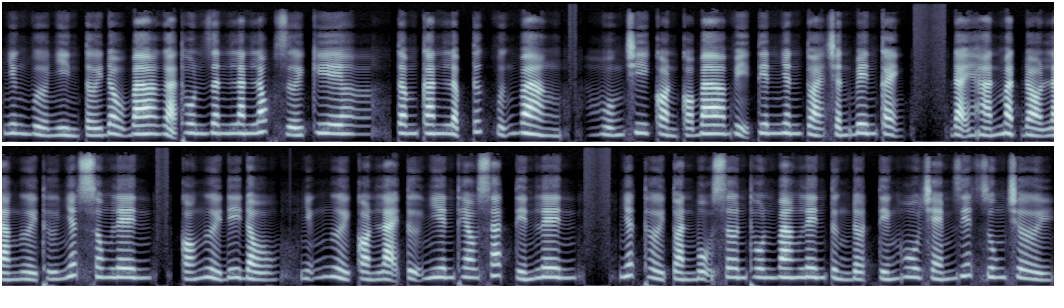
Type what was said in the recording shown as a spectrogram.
nhưng vừa nhìn tới đầu ba gã thôn dân lăn lóc dưới kia, tâm can lập tức vững vàng. Huống chi còn có ba vị tiên nhân tòa chấn bên cạnh. Đại hán mặt đỏ là người thứ nhất xông lên, có người đi đầu, những người còn lại tự nhiên theo sát tiến lên. Nhất thời toàn bộ sơn thôn vang lên từng đợt tiếng hô chém giết rung trời.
